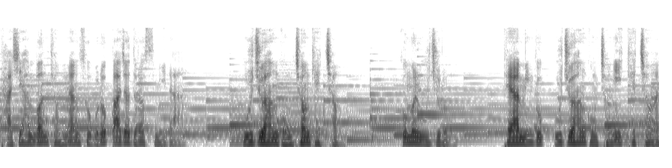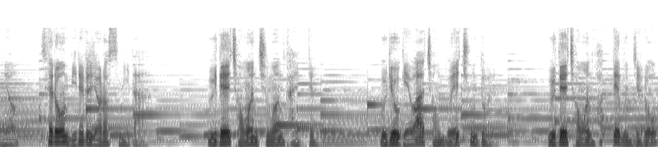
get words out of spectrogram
다시 한번 경랑 속으로 빠져들었습니다. 우주항공청 개청. 꿈을 우주로. 대한민국 우주항공청이 개청하며 새로운 미래를 열었습니다. 의대 정원 증원 갈등. 의료계와 정부의 충돌. 의대 정원 확대 문제로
